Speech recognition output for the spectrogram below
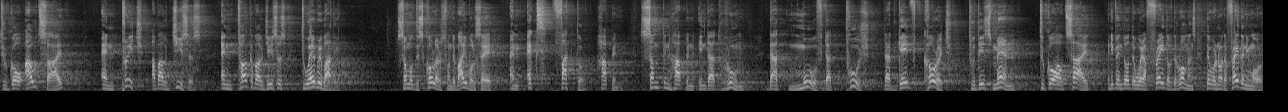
to go outside and preach about Jesus and talk about Jesus to everybody. Some of the scholars from the Bible say an X factor happened. Something happened in that room that moved, that pushed, that gave courage to these men to go outside. And even though they were afraid of the Romans, they were not afraid anymore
